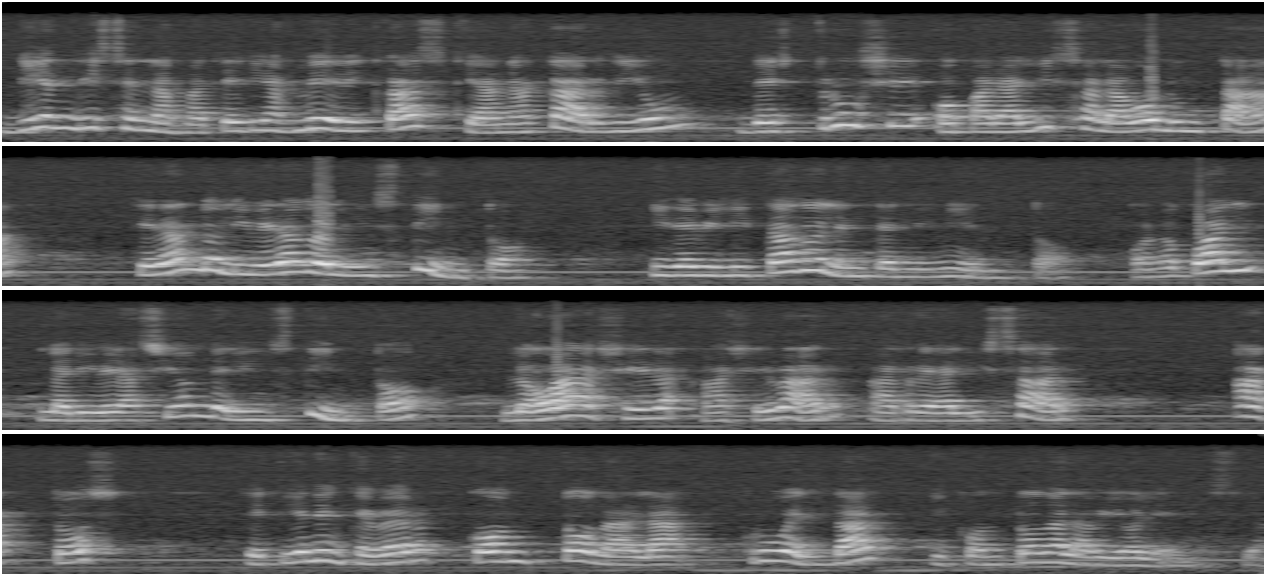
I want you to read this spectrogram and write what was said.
Bien dicen las materias médicas que anacardium destruye o paraliza la voluntad, quedando liberado el instinto y debilitado el entendimiento, con lo cual la liberación del instinto lo va a llevar a realizar actos que tienen que ver con toda la crueldad y con toda la violencia.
